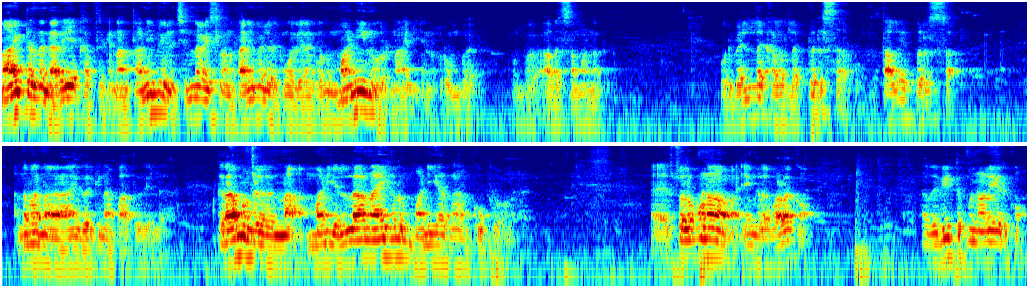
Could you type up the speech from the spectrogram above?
நாய்கிட்ட இருந்து நிறைய கற்றுருக்கேன் நான் தனிமையில் சின்ன வயசில் நான் தனிமையில் இருக்கும்போது எனக்கு வந்து மணின்னு ஒரு நாய் எனக்கு ரொம்ப ரொம்ப ஆதர்சமானது. ஒரு வெள்ளை கலரில் பெருசாக இருக்கும். தலை பெருசாக அந்த மாதிரி நான் நாய் இது வரைக்கும் நான் பார்த்ததே இல்லை. கிராமங்களில் நான் மணி எல்லா நாய்களும் மணியாக தான் கூப்பிடுவாங்க. சொல்லப்போனால் எங்களை வழக்கம் அது வீட்டு பின்னாலே இருக்கும்.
